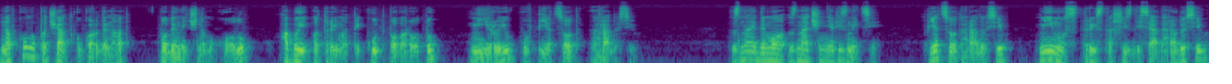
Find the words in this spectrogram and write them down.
навколо початку координат по одиничному колу, аби отримати кут повороту мірою в 500 градусів. Знайдемо значення різниці 500 градусів мінус 360 градусів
